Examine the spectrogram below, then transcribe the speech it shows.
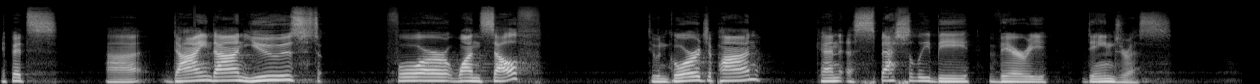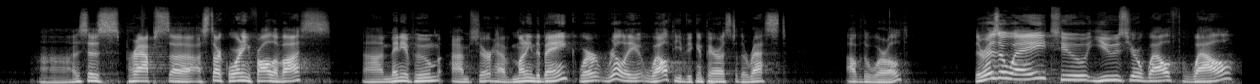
if it's uh, dined on, used for oneself, to engorge upon, can especially be very dangerous. Uh, this is perhaps a, a, stark warning for all of us, uh, many of whom I'm sure have money in the bank. We're really wealthy if you compare us to the rest of the world. There is a way to use your wealth well,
